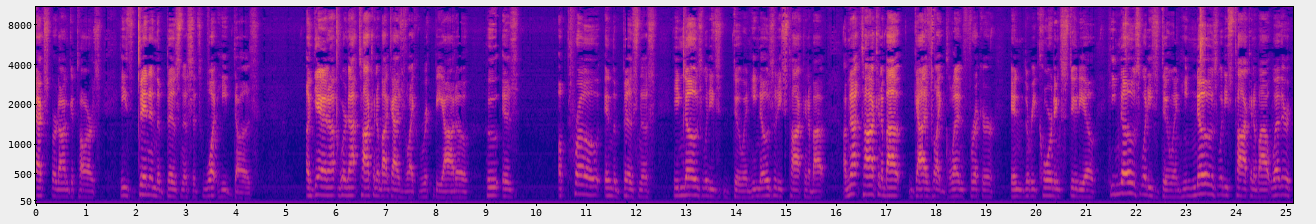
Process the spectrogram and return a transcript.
expert on guitars. He's been in the business. It's what he does. Again, uh, we're not talking about guys like Rick Beato, who is a pro in the business. He knows what he's doing. He knows what he's talking about. I'm not talking about guys like Glenn Fricker in the recording studio. He knows what he's doing. He knows what he's talking about. Whether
